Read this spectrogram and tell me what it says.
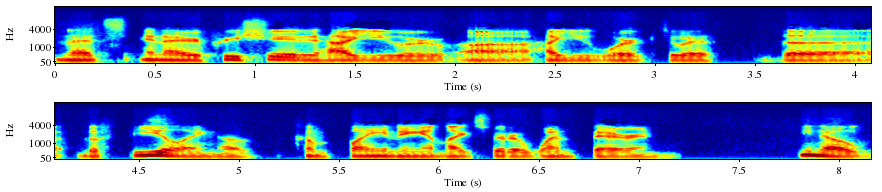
that's and I appreciated how you were uh, how you worked with the the feeling of complaining and like sort of went there and you know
